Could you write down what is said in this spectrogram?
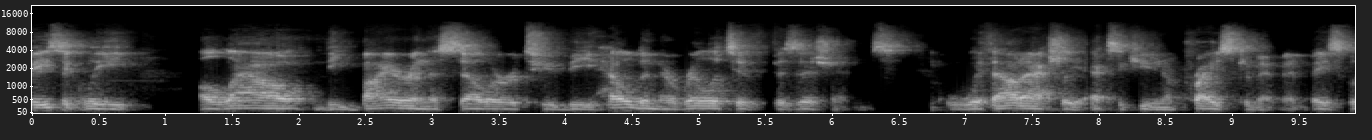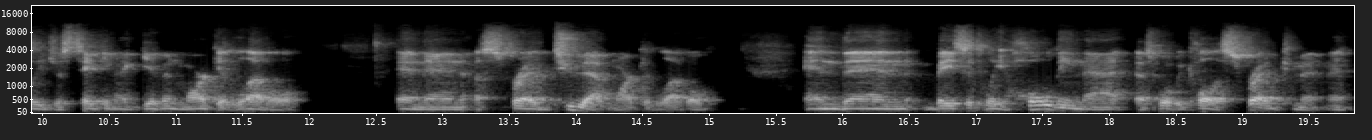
basically allow the buyer and the seller to be held in their relative positions without actually executing a price commitment, basically just taking a given market level and then a spread to that market level. And then basically holding that as what we call a spread commitment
